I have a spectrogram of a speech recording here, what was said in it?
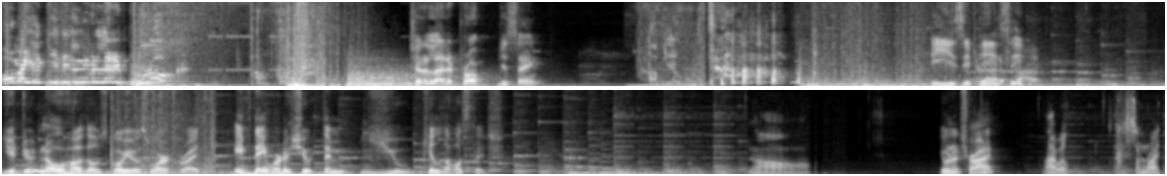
Oh my god, you didn't even let it proc! Should have let it proc, just saying. Fuck you. Easy You're out of peasy. You do know how those Goyos work, right? If they were to shoot them, you kill the hostage. No, You wanna try? I will. Cause I'm right.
